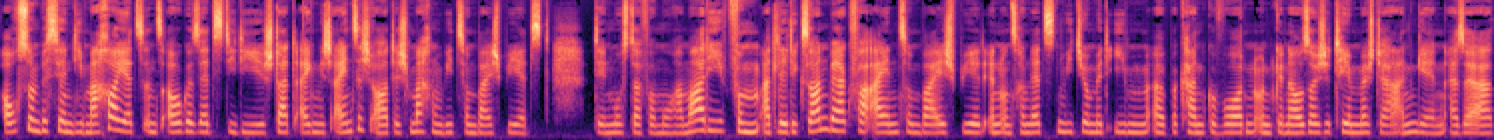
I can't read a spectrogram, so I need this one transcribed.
auch so ein bisschen die Macher jetzt ins Auge setzt, die die Stadt eigentlich einzigartig machen, wie zum Beispiel jetzt den Mustafa Mohammadi vom Athletik Sonnenberg Verein zum Beispiel in unserem letzten Video mit ihm äh, bekannt geworden und genau solche Themen möchte er angehen. Also er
